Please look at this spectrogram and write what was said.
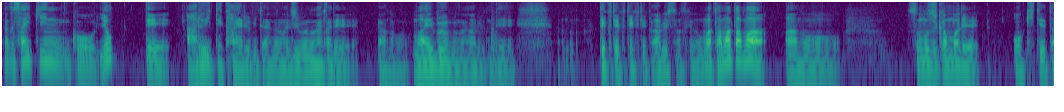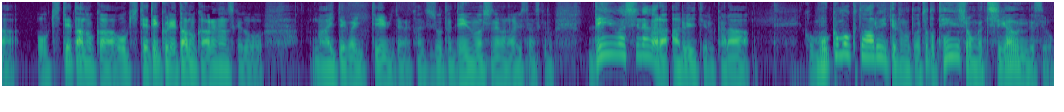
なんか最近こう酔って歩いて帰るみたいなのが自分の中であのマイブームがあるんであのテクテクテクテク歩いてたんですけどまあたまたまあのその時間まで起きてた起きてたのか起きててくれたのかあれなんですけどまあ、相手がいてみたいな感じでちょっと電話しながら歩いてたんですけど電話しながら歩いてるからこう黙々と歩いてるのとはちょっとテンションが違うんですよ。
